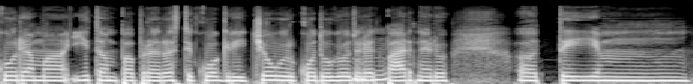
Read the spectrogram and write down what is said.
kuriamą įtampą prarasti kuo greičiau ir kuo daugiau turėti mhm. partnerių, tai... Mm,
